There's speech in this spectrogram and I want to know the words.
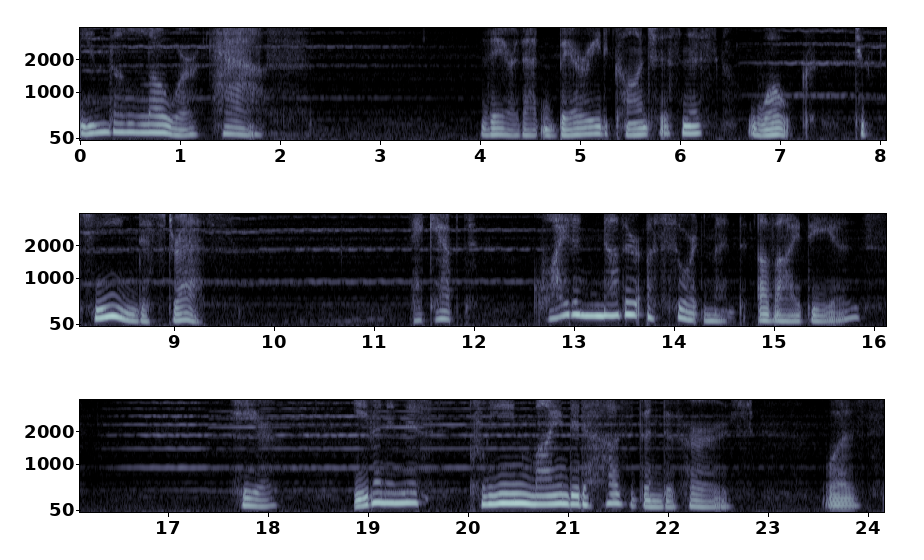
In the lower half there, that buried consciousness woke to keen distress. They kept quite another assortment of ideas. Here, even in this clean minded husband of hers, was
